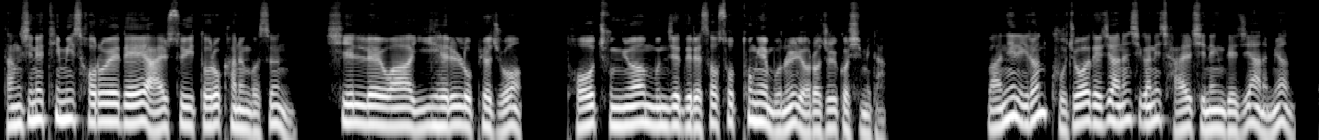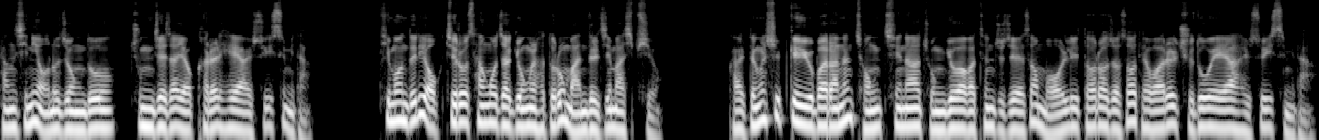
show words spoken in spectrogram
당신의 팀이 서로에 대해 알 수 있도록 하는 것은 신뢰와 이해를 높여주어 더 중요한 문제들에서 소통의 문을 열어줄 것입니다. 만일 이런 구조화되지 않은 시간이 잘 진행되지 않으면 당신이 어느 정도 중재자 역할을 해야 할 수 있습니다. 팀원들이 억지로 상호작용을 하도록 만들지 마십시오. 갈등을 쉽게 유발하는 정치나 종교와 같은 주제에서 멀리 떨어져서 대화를 주도해야 할 수 있습니다.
